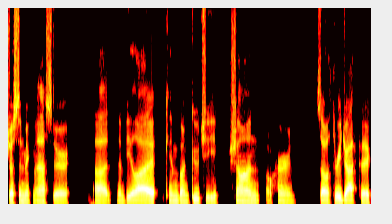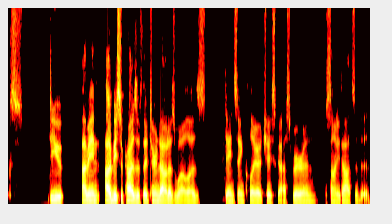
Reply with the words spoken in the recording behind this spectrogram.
Justin McMaster, uh, Nabilai Kibunguchy, Sean O'Hearn. So three draft picks. Do you? I mean, I'd be surprised if they turned out as well as Dane St. Clair, Chase Gasper, and Sonny Dotson did.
